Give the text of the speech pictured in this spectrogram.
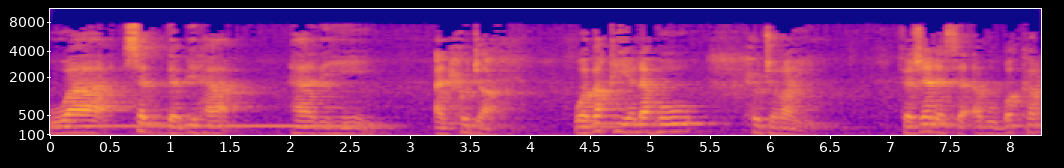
وسد بها هذه الحجر وبقي له حجرين. فجلس أبو بكر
